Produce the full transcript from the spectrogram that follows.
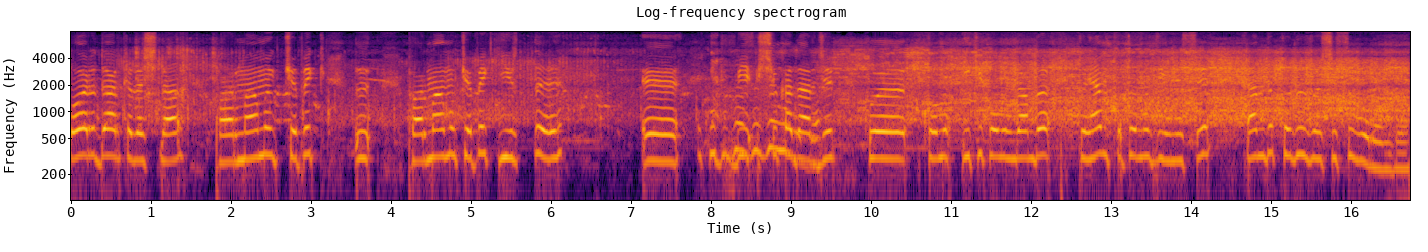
Bu arada arkadaşlar parmağımı köpek ı, parmağımı köpek yırttı. Ee, bir şu kadarcık ko- kolu, iki kolundan da hem kotonuz iğnesi hem de kuduz aşısı vuruldu.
